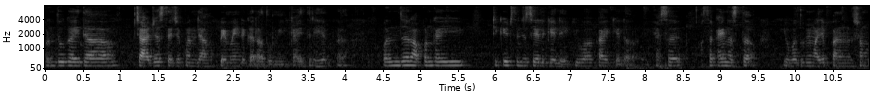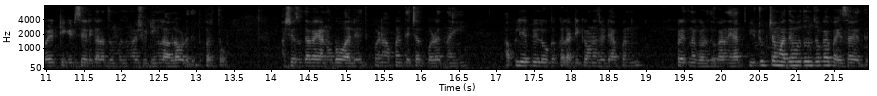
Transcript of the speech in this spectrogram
परंतु काही त्या चार्जेस त्याचे पण द्या. पेमेंट करा तुम्ही. काहीतरी हेल्प करा. पण जर आपण काही तिकीट्स त्यांचे सेल केले किंवा काय केलं असं असं काही नसतं किंवा तुम्ही माझे पन शंभर एक तिकीट सेल करा तुम्ही तुम्हाला शूटिंगला अलाउड देत करतो. असे सुद्धा काही अनुभव आलेत. पण आपण त्याच्यात पडत नाही. आपली आपली लोककला टिकवण्यासाठी आपण प्रयत्न करतो. कारण ह्यात यूट्यूबच्या माध्यमातून जो काही पैसा येतो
